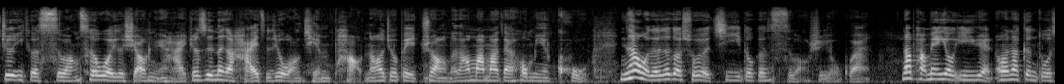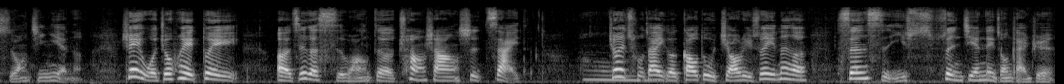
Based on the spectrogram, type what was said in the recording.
就一个死亡车祸，一个小女孩，就是那个孩子就往前跑，然后就被撞了，然后妈妈在后面哭。你看我的这个所有记忆都跟死亡是有关。那旁边又医院，哦，那更多死亡经验了，所以我就会对呃这个死亡的创伤是在的，就会处在一个高度焦虑，所以那个生死一瞬间那种感觉，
